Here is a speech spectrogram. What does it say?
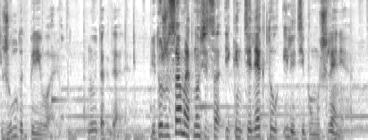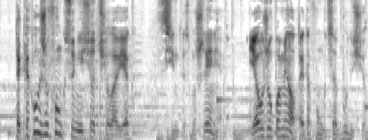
желудок переваривает, ну и так далее. И то же самое относится и к интеллекту или типу мышления. Так какую же функцию несет человек, синтез мышления? Я уже упоминал, это функция будущего.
